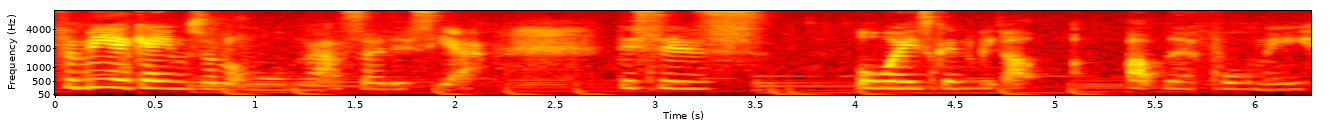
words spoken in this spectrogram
for me a game is a lot more than that. So this yeah this is always going to be up up there for me.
